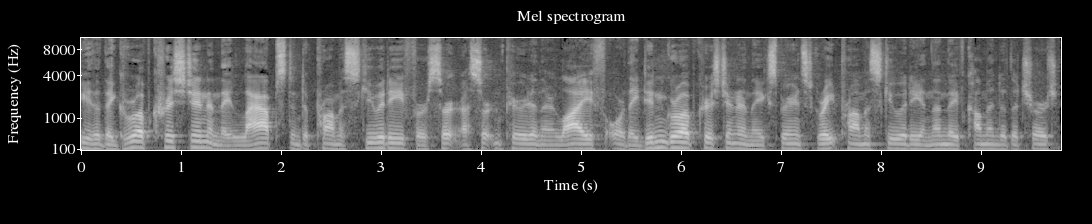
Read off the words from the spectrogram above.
either they grew up Christian and they lapsed into promiscuity for a certain, a certain period in their life, or they didn't grow up Christian and they experienced great promiscuity and then they've come into the church.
